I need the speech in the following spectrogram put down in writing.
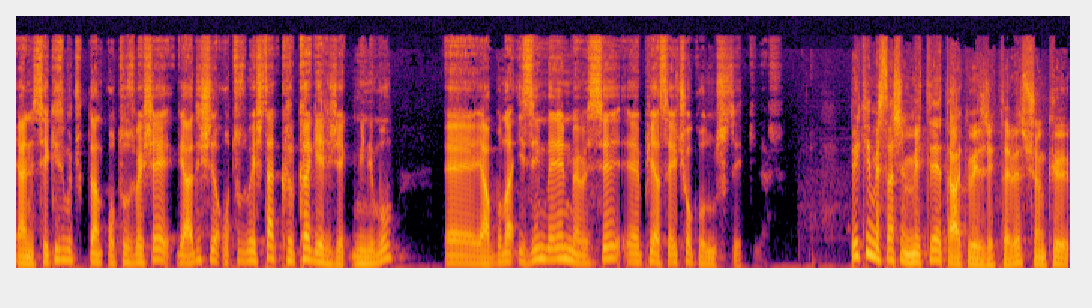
Yani 8,5'tan 35'e geldi. Şimdi 35'ten 40'a gelecek minimum. E, ya buna izin verilmemesi e, piyasayı çok olumsuz etkiler. Peki mesela şimdi metni takip edecek tabii. Çünkü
